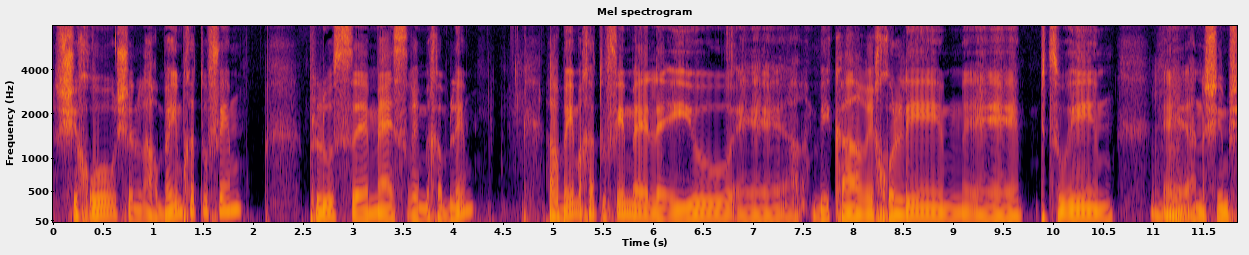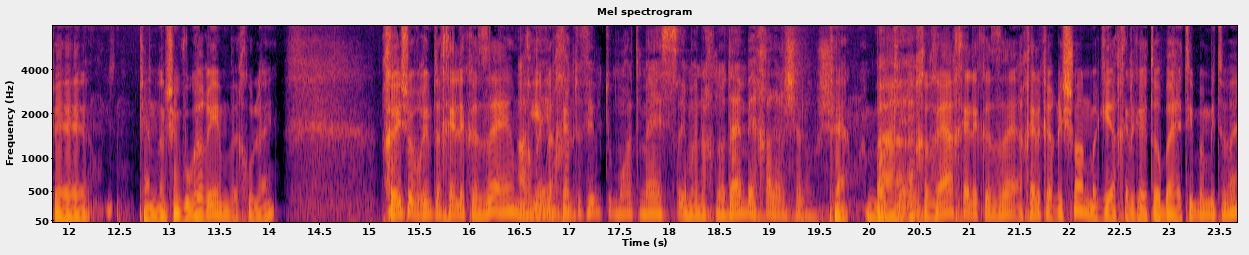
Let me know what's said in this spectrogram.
שחרור של 40 חטופים, פלוס אה, 120 מחבלים. 40 החטופים האלה יהיו אה, בעיקר חולים, אה, פצועים, אה, אנשים ש... כן, אנשים מבוגרים וכולי. אחרי שעוברים את החלק הזה, מגיעים 40 לחלק... חטופים תמורת 120, אנחנו עדיין באחד על שלוש. כן, אוקיי. אחרי החלק הזה, החלק הראשון מגיע החלק היותר בעייתי במתווה,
